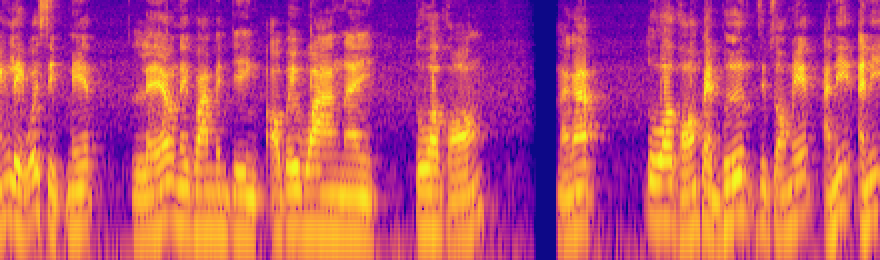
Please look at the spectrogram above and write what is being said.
งเหล็กไว้ 10 เมตร แล้วในความเป็นจริงเอาไปวางในตัวของนะครับ ตัวของแผ่นพื้น 12 เมตร อันนี้อันนี้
